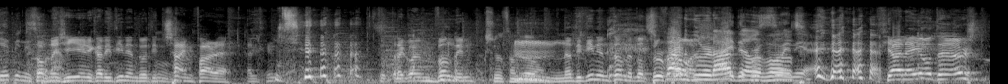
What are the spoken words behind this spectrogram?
Jepini sot. Sot me që Jeri ka ditëlindjen duhet t'i mm. çajm fare Altin. Të tregojmë vendin. Kështu thonë. Mm, në ditëlindjen tënde do të surprizoj. Hajde ta provojmë. Fjala jote është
